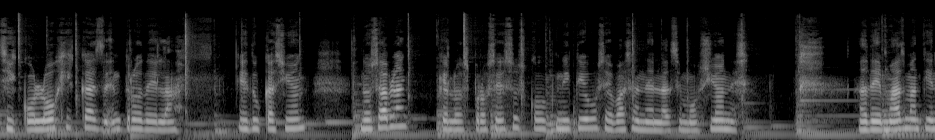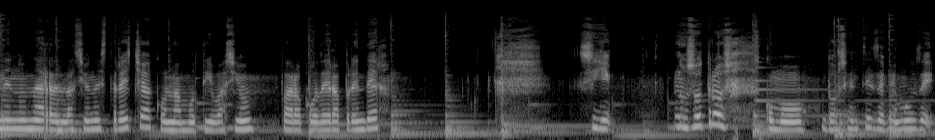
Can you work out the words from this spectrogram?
psicológicas dentro de la educación nos hablan que los procesos cognitivos se basan en las emociones. Además, mantienen una relación estrecha con la motivación para poder aprender. Si nosotros como docentes debemos de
